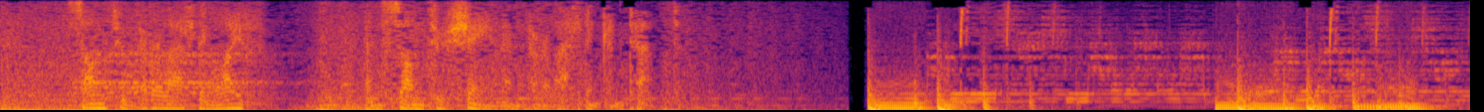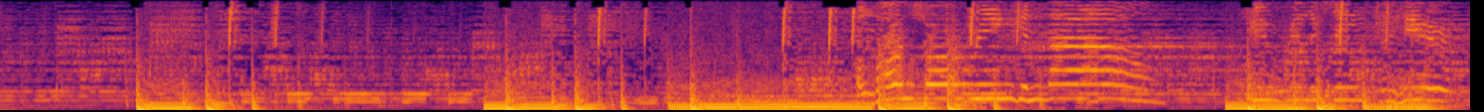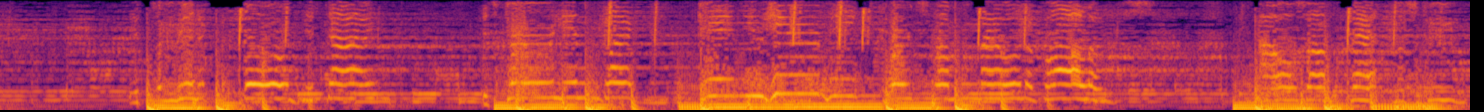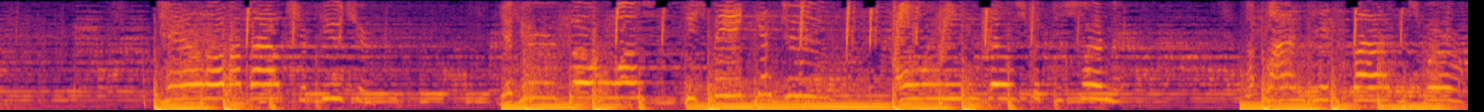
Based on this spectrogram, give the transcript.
some to everlasting life, and some to shame and everlasting contempt. About your future. Yeah, you're the ones he's speaking to. Only those with discernment, not blinded by this world,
